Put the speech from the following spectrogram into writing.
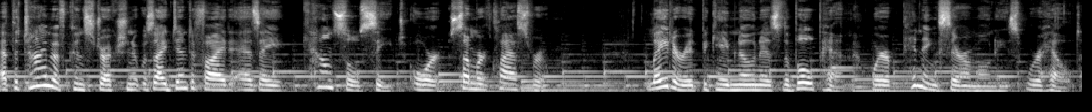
At the time of construction, it was identified as a council seat or summer classroom. Later, it became known as the bullpen, where pinning ceremonies were held.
